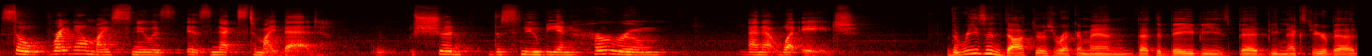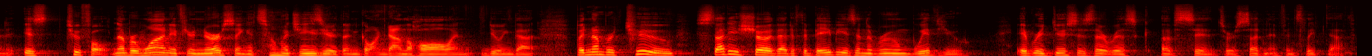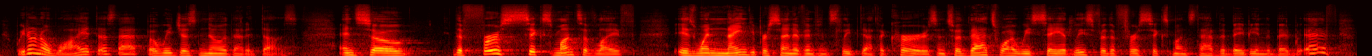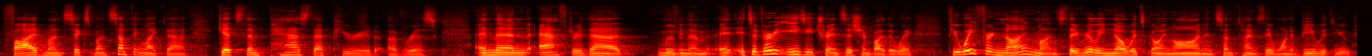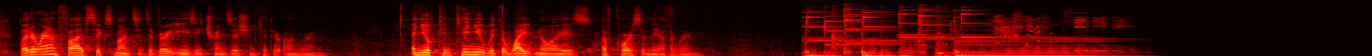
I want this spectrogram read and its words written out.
So right now my snoo is, is next to my bed. Should the snoo be in her room and at what age? The reason doctors recommend that the baby's bed be next to your bed is twofold. Number one, if you're nursing, it's so much easier than going down the hall and doing that. But number two, studies show that if the baby is in the room with you, it reduces their risk of SIDS or sudden infant sleep death. We don't know why it does that, but we just know that it does. And so the first six months of life, is when 90% of infant sleep death occurs. And so that's why we say, at least for the first six months, to have the baby in the bed, eh, five months, six months, something like that, gets them past that period of risk. And then after that, moving them, it's a very easy transition, by the way. If you wait for nine months, they really know what's going on, and sometimes they want to be with you. But around five, six months, it's a very easy transition to their own room. And you'll continue with the white noise, of course, in the other room.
